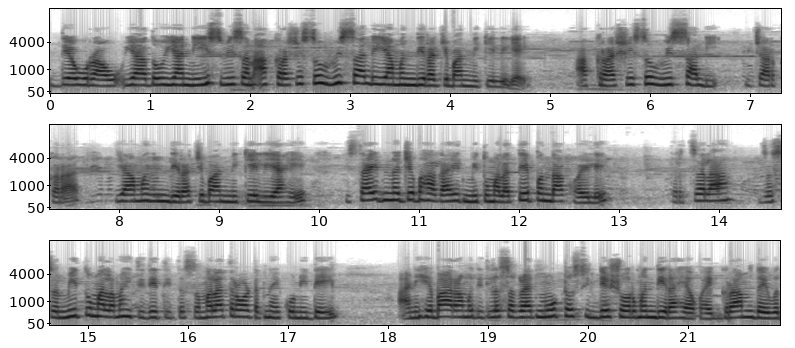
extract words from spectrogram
देवराव यादव यांनी इसवी सन अकराशे सव्वीस साली या मंदिराची बांधणी केलेली आहे. अकराशे सव्वीस साली विचार करा. या मंदिराची बांधणी केली आहे. साईडनं जे भाग आहेत मी तुम्हाला ते पण दाखवायले. तर चला जसं मी तुम्हाला माहिती देते तसं मला तर वाटत नाही कोणी देईल. आणि हे बारामतीतलं सगळ्यात मोठं सिद्धेश्वर मंदिर आहे. काय ग्रामदैवत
